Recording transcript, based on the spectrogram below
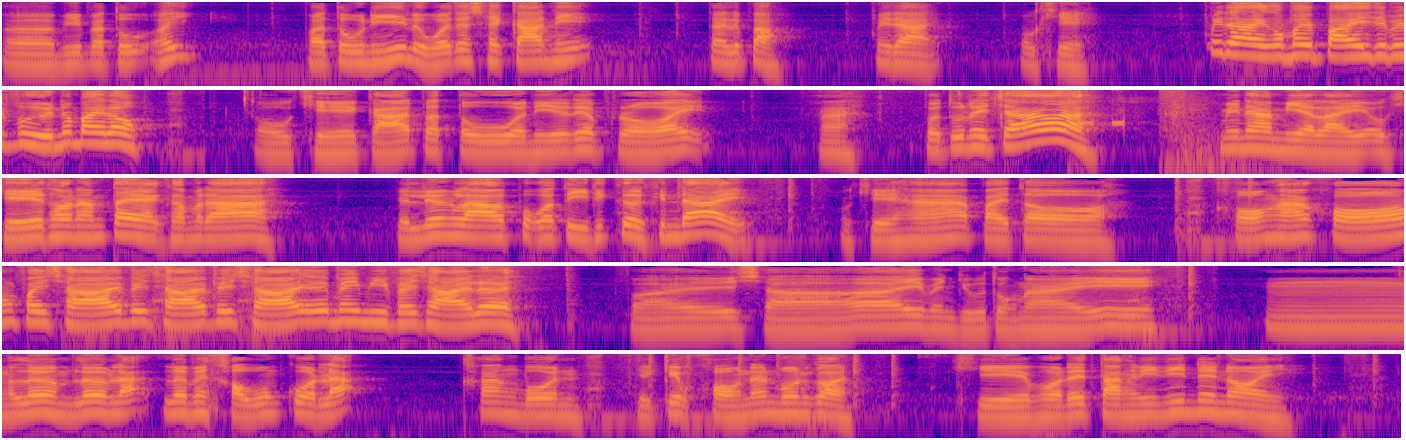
เออมีประตูเฮ้ยประตูนี้หรือว่าจะใช้การนี้ได้หรือเปล่า ไม่ได้ โอเค ไม่ได้ก็ไม่ไปจะไปฝืนทำไมเรา โอเค การ์ดประตูอันนี้เรียบร้อย อะ ประตูไหนจ้า ไม่น่ามีอะไร โอเคท่อน้ำแตกธรรมดา เป็นเรื่องราวปกติที่เกิดขึ้นได้ โอเคฮะ ไปต่อ ของหาของไฟฉายไฟฉายไฟฉายเอ้ยไม่มีไฟฉายเลย ไฟฉายมันอยู่ตรงไหน อืมเริ่มเริ่มละ เริ่มเป็นเขาวงกตละ ข้างบน เดี๋ยวเก็บของด้านบนก่อน โอเค พอได้ตังค์นิดๆหน่อยๆ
